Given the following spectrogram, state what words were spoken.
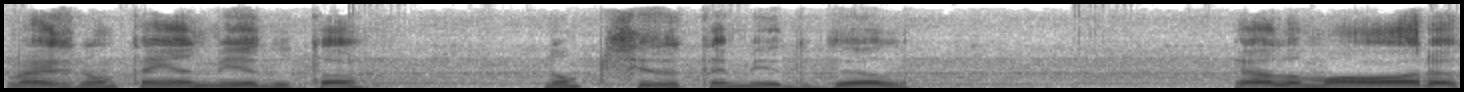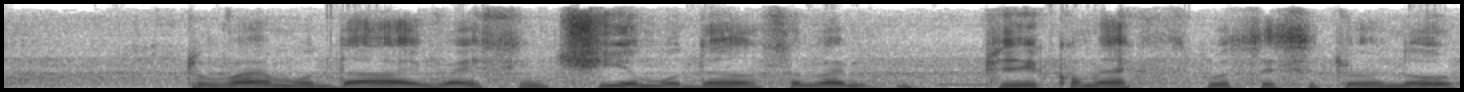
Mas não tenha medo, tá? Não precisa ter medo dela. Ela uma hora tu vai mudar e vai sentir a mudança, vai ver como é que você se tornou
